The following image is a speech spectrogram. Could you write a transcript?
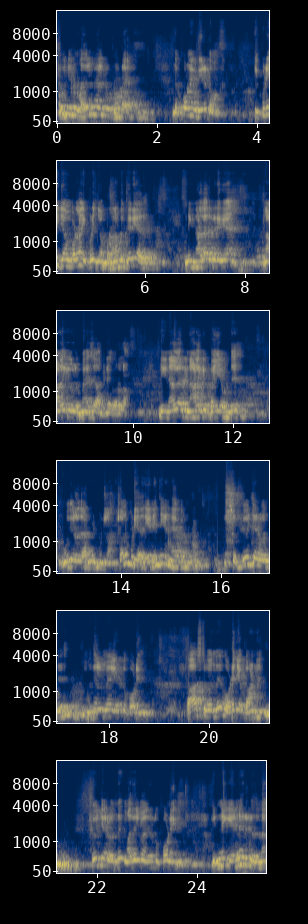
ஃப்யூச்சர் முதல் மேல் கூட இந்த பூனை இப்படி இருக்கும். இப்படி ஜம்ப் பண்ணலாம் இப்படி ஜம்ப் பண்ணலாம். நமக்கு தெரியாது. இன்னைக்கு நல்லா இருக்கிறீங்க நாளைக்கு உங்களுக்கு மேட்ச் ஹார்ட் அட்டாக் வரலாம். நீங்கள் நல்லா இருக்கு நாளைக்கு பையன் வந்து முதியோர் அட்மிட் பண்ணலாம். சொல்ல முடியாது. எனிதிங் ஹேப்பன் ஸோ ஃப்யூச்சர் வந்து முதல் மேல் இருக்க போனேன் பாஸ்ட் வந்து உடஞ்ச பானை. ஃப்யூச்சர் வந்து மதில் மேல் இருக்க போனேன் இன்னைக்கு என்ன இருக்குதுன்னா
